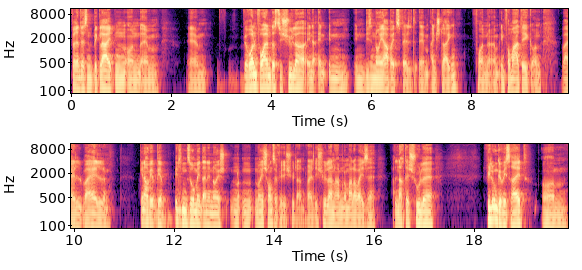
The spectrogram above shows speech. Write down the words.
währenddessen begleiten und ähm, ähm, wir wollen vor allem, dass die Schüler in, in, in diese neue Arbeitswelt ähm, einsteigen von ähm, Informatik und weil, weil genau, wir, wir bilden somit eine neue, neue Chance für die Schüler, weil die Schüler haben normalerweise halt nach der Schule viel Ungewissheit. Ähm,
